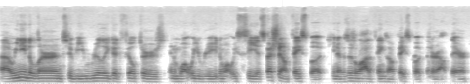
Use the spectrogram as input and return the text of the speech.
uh, we need to learn to be really good filters in what we read and what we see especially on facebook you know because there's a lot of things on facebook that are out there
